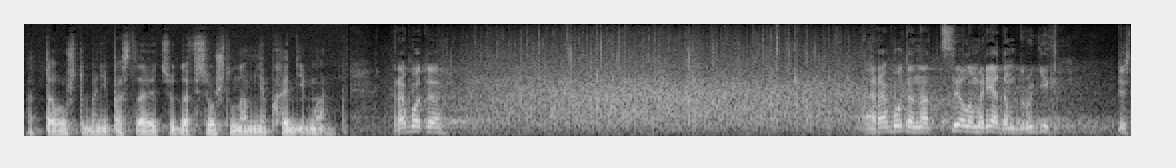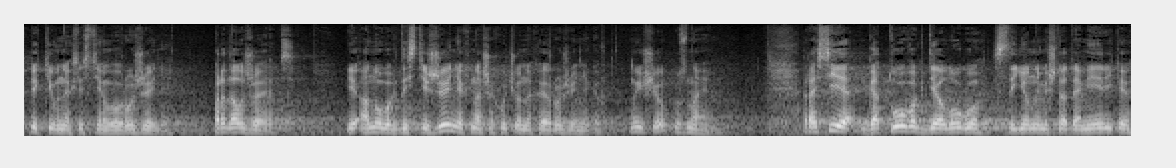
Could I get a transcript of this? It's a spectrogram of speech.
от того, чтобы не поставить сюда все, что нам необходимо. Работа, работа над целым рядом других перспективных систем вооружения продолжается. И о новых достижениях наших ученых и оружейников мы еще узнаем. Россия готова к диалогу с Соединенными Штатами Америки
